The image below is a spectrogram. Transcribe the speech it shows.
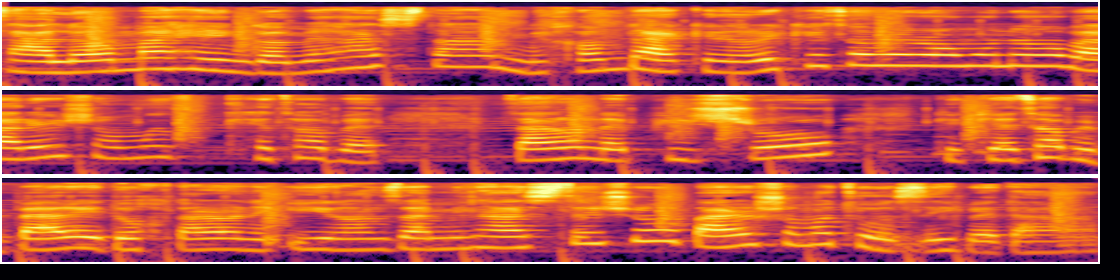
سلام من هنگامه هستم. می‌خوام در کنار کتاب رامونا برای شما کتاب زنان پیشرو که کتابی برای دختران ایران زمین هستش و برای شما توضیح بدم.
